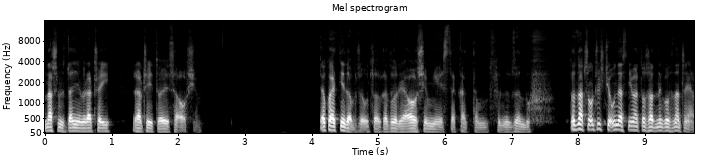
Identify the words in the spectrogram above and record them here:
naszym zdaniem raczej, raczej to jest A8. I Akurat niedobrze, bo ta kategoria A8 nie jest taka tam z pewnych względów. To znaczy, oczywiście u nas nie ma to żadnego znaczenia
